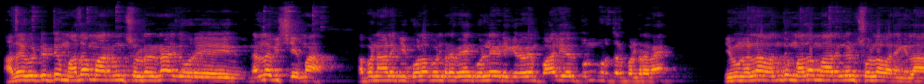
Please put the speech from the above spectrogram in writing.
அதை விட்டுட்டு மதம் மாறணும்னு சொல்றதுன்னா இது ஒரு நல்ல விஷயமா? அப்ப நாளைக்கு கொலை பண்றவன் கொள்ளையடிக்கிறவன் பாலியல் துன்புறுத்தல் பண்றவன் இவங்கெல்லாம் வந்து மதம் மாறுங்கன்னு சொல்ல வரீங்களா?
